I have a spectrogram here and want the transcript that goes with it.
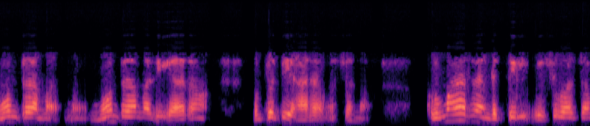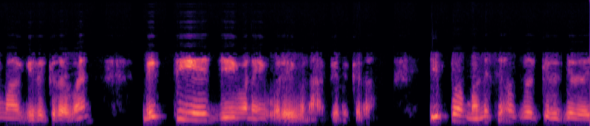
மூன்றாம் மூன்றாம் அதிகாரம் முப்பத்தி ஆறாம் வசனம். குமாரனிடத்தில் விசுவாசமாக இருக்கிறவன் நித்திய ஜீவனை உறைவனாக இருக்கிறான். இப்ப மனுஷனுக்கு இருக்கிற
